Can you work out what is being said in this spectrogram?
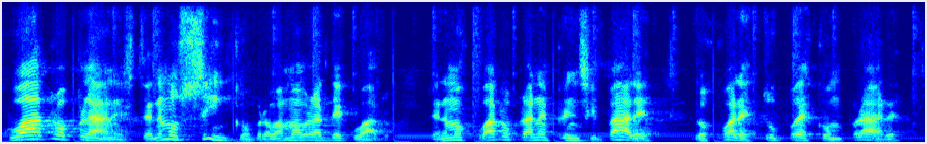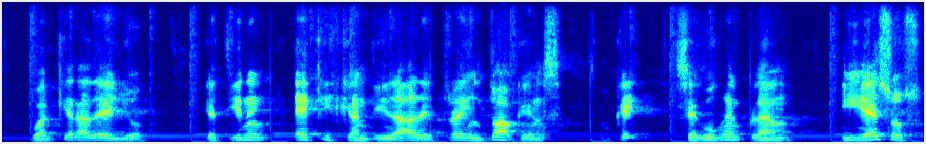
cuatro planes, tenemos cinco, pero vamos a hablar de cuatro. Tenemos cuatro planes principales, los cuales tú puedes comprar cualquiera de ellos que tienen X cantidad de trading tokens, ¿ok? Según el plan, y esos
